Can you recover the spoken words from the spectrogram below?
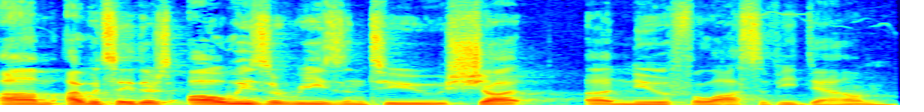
Um, I would say there's always a reason to shut a new philosophy down.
